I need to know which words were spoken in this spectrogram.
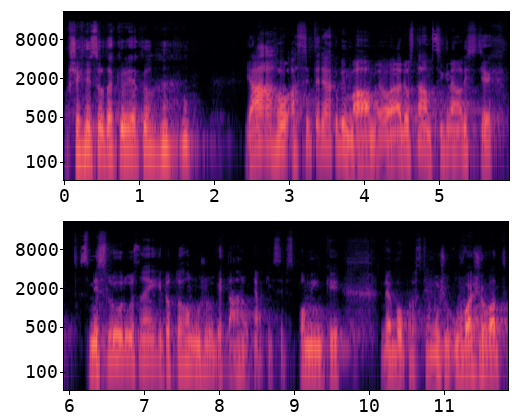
A všechny jsou takové jako... Já ho asi tedy jakoby mám, jo? já dostávám signály z těch smyslů různých, do toho můžu vytáhnout nějaké si vzpomínky, nebo prostě můžu uvažovat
